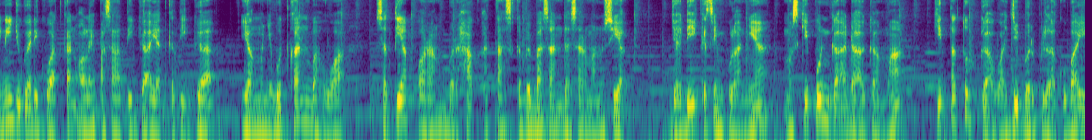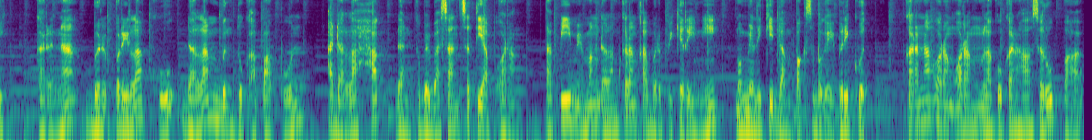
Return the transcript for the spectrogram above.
ini juga dikuatkan oleh pasal 3 ayat ketiga yang menyebutkan bahwa setiap orang berhak atas kebebasan dasar manusia. Jadi kesimpulannya, meskipun gak ada agama, kita tuh gak wajib berperilaku baik. Karena berperilaku dalam bentuk apa pun adalah hak dan kebebasan setiap orang. Tapi memang dalam kerangka berpikir ini memiliki dampak sebagai berikut. Karena orang-orang melakukan hal serupa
